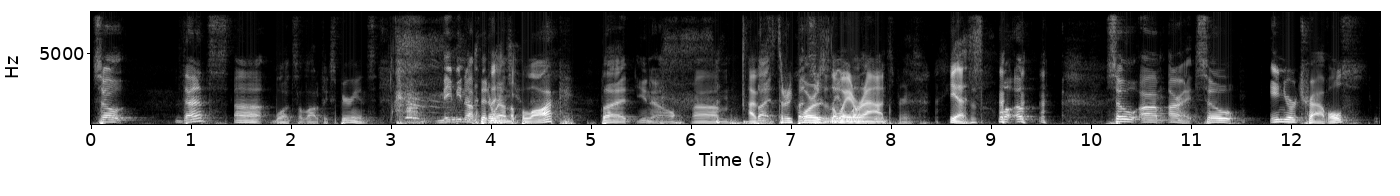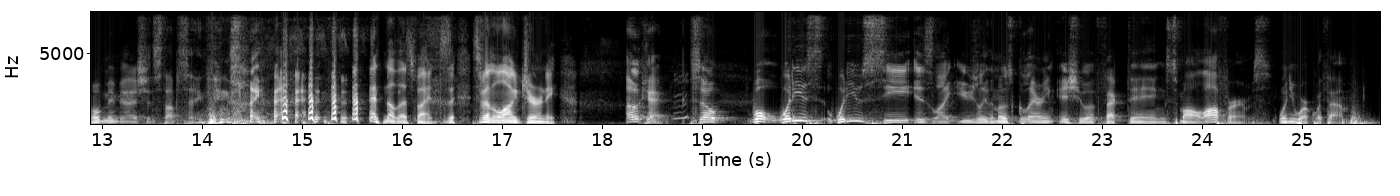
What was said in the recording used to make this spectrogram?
So that's uh, well, it's a lot of experience. Um, maybe not been around the block, but you know, um, I've but- three quarters of the way around. Yes. well, uh, so um, all right. So in your travels, well, maybe I should stop saying things like that. no, that's fine. It's, been a long journey. okay. So, well, what do you what do you see is like usually the most glaring issue affecting small law firms when you work with them?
